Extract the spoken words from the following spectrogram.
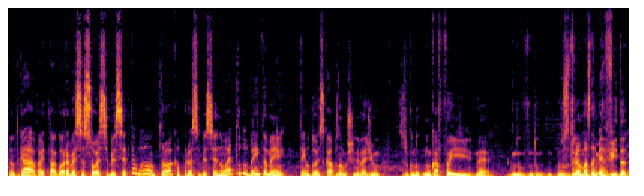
Tanto que, ah, vai, agora vai ser só USB-C, tá bom, troca pro USB-C, não é tudo bem também. Tenho dois cabos na mochila em vez de um. Isso nu- nunca foi, né, os dramas da minha vida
